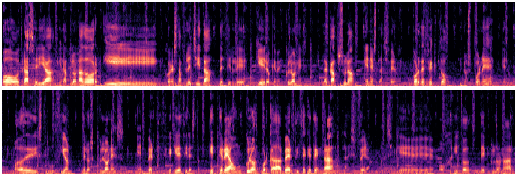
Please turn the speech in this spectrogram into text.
o otra sería ir a clonador y con esta flechita decirle quiero que me clones la cápsula en esta esfera. Por defecto nos pone el modo de distribución de los clones en vértice. ¿Qué quiere decir esto? Que crea un clon por cada vértice que tenga la esfera. Así que ojito de clonar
